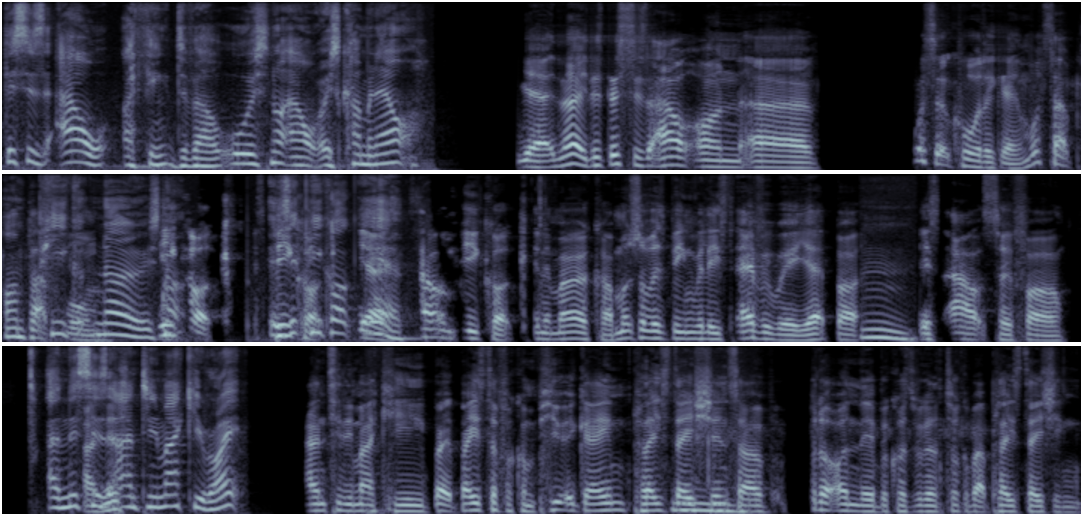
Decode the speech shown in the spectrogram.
This is out, I think, Deval, or it's not out. It's coming out Yeah, no, this is out on, uh, what's it called again? What's that on platform? Peacock. No, it's not. Peacock. It's Is it Peacock? Yeah. It's out on Peacock in America. I'm not sure if it's been released everywhere yet, but Mm. it's out so far. And this And is this- Anthony Mackie, right? Anthony Mackie, based off a computer game, PlayStation. Mm. So I've put it on there because we're going to talk about PlayStation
